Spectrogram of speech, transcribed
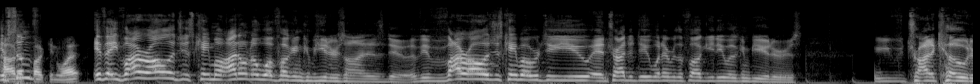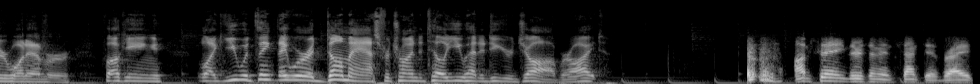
If How some- fucking what? If a virologist came over, I don't know what fucking computer scientists do. If a virologist came over to you and tried to do whatever the fuck you do with computers, you try to code or whatever, fucking like you would think they were a dumbass for trying to tell you how to do your job, right? I'm saying there's an incentive, right?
